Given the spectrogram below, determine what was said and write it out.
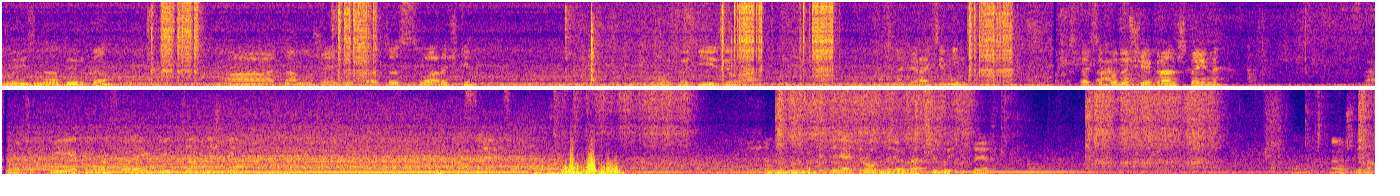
Вырезана дырка. А там уже идет процесс сварочки. Вот такие дела. Оперативненько. Кстати, будущие кронштейны. Ночек приехал на своей тридцаточке. Красавица. Сейчас мы будем определять, ровно ли у нас ведущие стоят. Вот, Кронштейн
